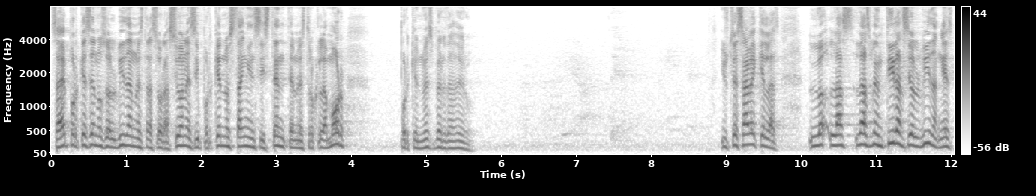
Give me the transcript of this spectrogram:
¿Sabe por qué se nos olvidan nuestras oraciones y por qué no es tan insistente nuestro clamor? Porque no es verdadero. Y usted sabe que las, las, mentiras se olvidan. Es,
